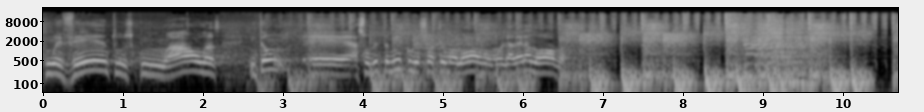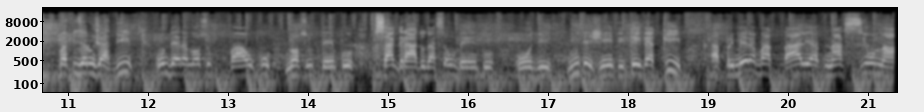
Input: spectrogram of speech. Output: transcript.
com eventos, com aulas. Então é, a São Bento também começou a ter uma nova, uma galera nova. Mas fizeram um jardim onde era nosso palco, nosso templo sagrado da São Bento, onde muita gente teve aqui a primeira batalha nacional.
